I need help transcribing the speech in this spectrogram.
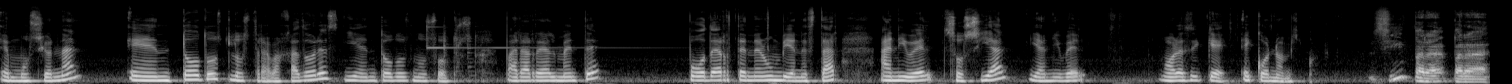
emocional en todos los trabajadores y en todos nosotros, para realmente poder tener un bienestar a nivel social y a nivel, ahora sí que, económico. Sí, para, para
